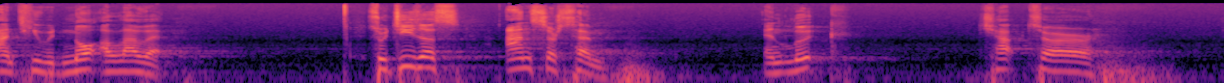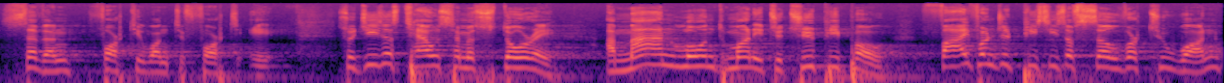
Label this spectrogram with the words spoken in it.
and he would not allow it. So Jesus answers him in Luke chapter 7, 41 to 48. So Jesus tells him a story. A man loaned money to two people, 500 pieces of silver to one.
